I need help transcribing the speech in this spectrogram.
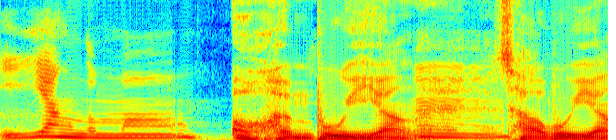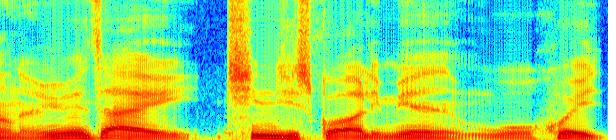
一样的吗？哦，很不一样、欸，嗯、超不一样的。因为在 Chingy Squad 里面，我会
